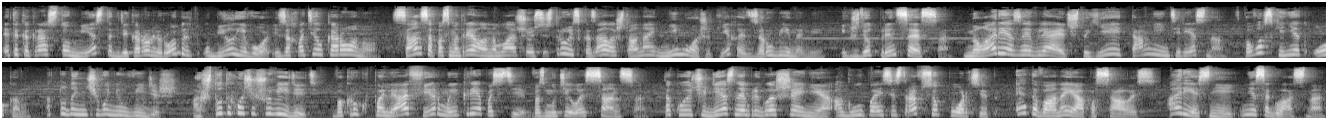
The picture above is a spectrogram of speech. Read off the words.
Это как раз то место, где король Роберт убил его и захватил корону. Санса посмотрела на младшую сестру и сказала, что она не может ехать за рубинами. Их ждет принцесса. Но Ария заявляет, что ей там не интересно. В повозке нет окон, оттуда ничего не увидишь. А что ты хочешь увидеть? Вокруг поля, фермы и крепости, возмутилась Санса. Такое чудесное приглашение, а глупая сестра все портит. Этого она и опасалась. Ария с ней не согласна.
